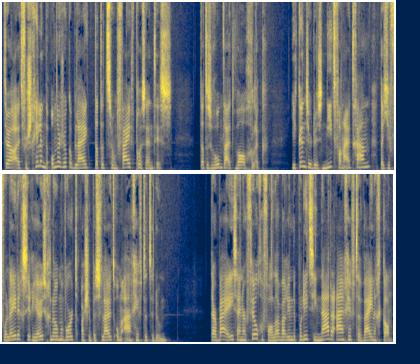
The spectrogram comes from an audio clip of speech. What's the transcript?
terwijl uit verschillende onderzoeken blijkt dat het zo'n 5% is. Dat is ronduit walgelijk. Je kunt er dus niet van uitgaan dat je volledig serieus genomen wordt als je besluit om aangifte te doen. Daarbij zijn er veel gevallen waarin de politie na de aangifte weinig kan.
